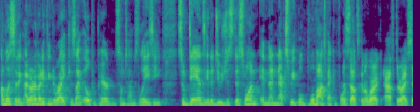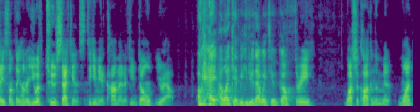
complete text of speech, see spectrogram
I'm listening. I don't have anything to write because I'm ill prepared and sometimes lazy. So Dan's gonna do just this one, and then next week we'll we'll bounce back and This forth. is how it's going to work. After I say something, Hunter, you have two seconds to give me a comment. If you don't, you're out. Okay, I like it. We can do it that way too. Go. Three. Watch the clock in the minute. One.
